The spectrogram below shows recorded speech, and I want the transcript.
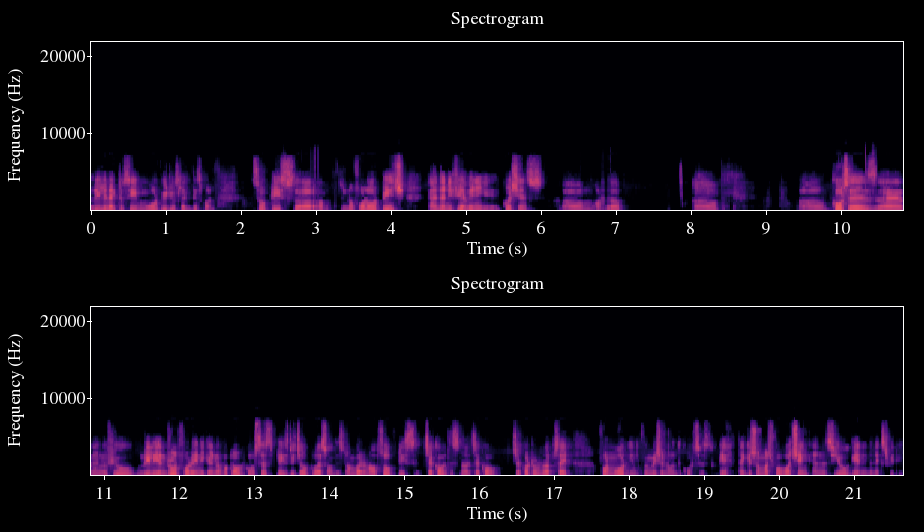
really like to see more videos like this one so please uh, you know follow our page. And then if you have any questions um, on the uh, uh, courses and you know if you really enroll for any kind of a cloud courses please reach out to us on this number. And also please check out this check out check out our website for more information on the courses. Okay? Thank you so much for watching and see you again in the next video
